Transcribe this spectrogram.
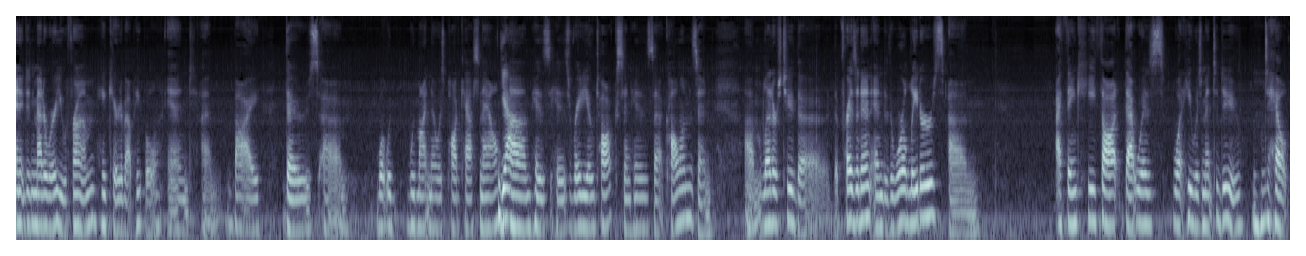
and it didn't matter where you were from. He cared about people, and um, by those, um, what would we might know as podcasts now. Yeah. Um, his his radio talks and his uh, columns and um, letters to the the president and to the world leaders. Um, I think he thought that was what he was meant to do mm-hmm. to help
